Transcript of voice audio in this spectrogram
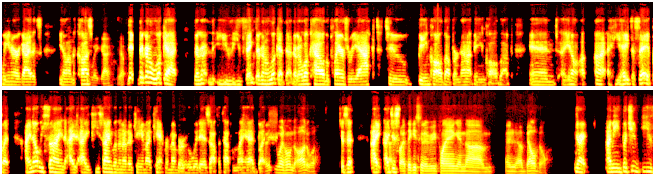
tweener, a guy that's you know on the cusp. Guy. Yep. They, they're going to look at they're going you you think they're going to look at that. They're going to look how the players react to being called up or not being called up. And uh, you know, uh, uh you hate to say it, but I know he signed. I, I he signed with another team. I can't remember who it is off the top of my head, but I think he went home to Ottawa. Is it? I I just. So I think he's going to be playing in um in uh, Belleville. Right. I mean, but you you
